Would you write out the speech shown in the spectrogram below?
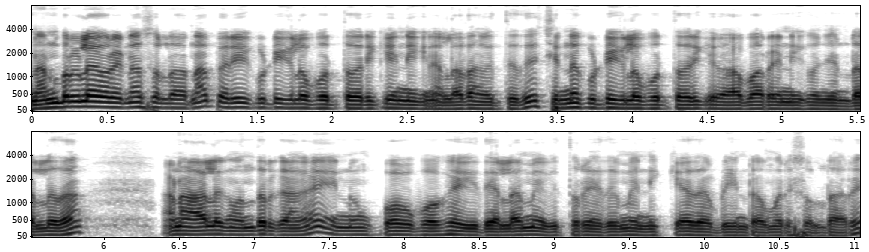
நண்பர்களே அவர் என்ன சொல்கிறாருன்னா பெரிய குட்டிகளை பொறுத்த வரைக்கும் இன்றைக்கி நல்லா தான் விற்றுது சின்ன குட்டிகளை பொறுத்த வரைக்கும் வியாபாரம் இன்றைக்கி கொஞ்சம் டல்லு தான் ஆனால் ஆளுங்க வந்திருக்காங்க இன்னும் போக போக இது எல்லாமே விற்றுரும் எதுவுமே நிற்காது அப்படின்ற மாதிரி சொல்கிறாரு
